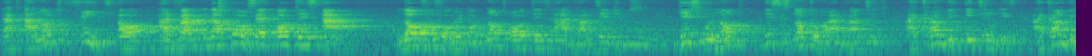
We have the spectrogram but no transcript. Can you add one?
that are not fit or advantage. Now, Paul said, all things are lawful for me, but not all things are advantageous. This will not, this is not to my advantage. I can't be eating this. I can't be,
